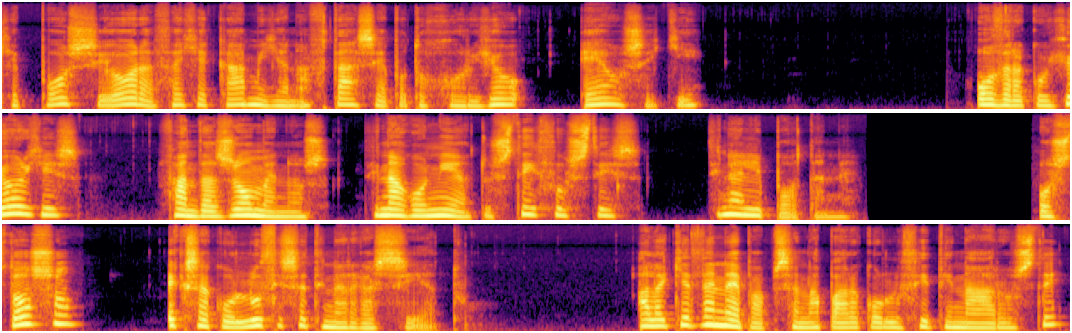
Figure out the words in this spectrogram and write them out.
Και πόση ώρα θα είχε κάνει για να φτάσει από το χωριό έως εκεί. Ο Δρακογιώργης, φανταζόμενος την αγωνία του στήθους της, την αλυπότανε. Ωστόσο, εξακολούθησε την εργασία του. Αλλά και δεν έπαψε να παρακολουθεί την άρρωστη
